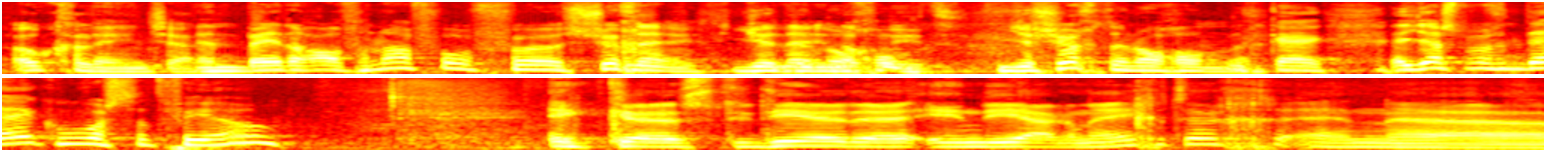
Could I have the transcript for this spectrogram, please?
Ook geleend, ja. En ben je er al vanaf of eh zucht Nee, je er nee, nog, nog om? niet. Je zucht er nog onder. Kijk, en Jasper van Dijk, hoe was dat voor jou? Ik uh, studeerde in de jaren negentig en uh,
